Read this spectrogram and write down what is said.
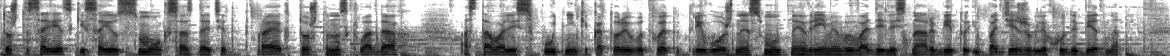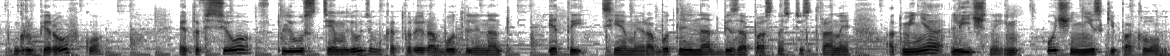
То, что Советский Союз смог создать этот проект, то, что на складах оставались спутники, которые вот в это тревожное, смутное время выводились на орбиту и поддерживали худо-бедно группировку, это все в плюс тем людям, которые работали над этой темой, работали над безопасностью страны. От меня лично им очень низкий поклон.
